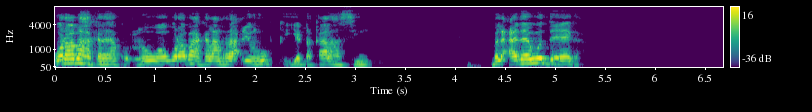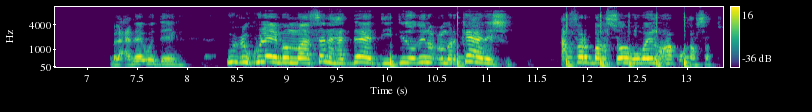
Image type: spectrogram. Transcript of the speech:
waraabaha kale ha ku cuno waraabaha kalean raaciyoon hubka iyo dhaqaalaha siin. Bal cadaawadda eega. Bal cadaawadda eega. Wuxuu ku leeyahy mamaasan haddaad diidid ood ina cumar ka hadashi canfar baan soo hubaynoo ha ku qabsato.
